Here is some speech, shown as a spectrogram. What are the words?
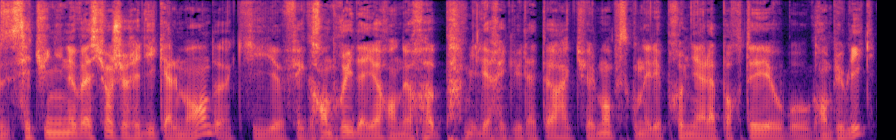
C'est une innovation juridique allemande qui fait grand bruit d'ailleurs en Europe parmi les régulateurs actuellement, parce qu'on est les premiers à la porter au, au grand public.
